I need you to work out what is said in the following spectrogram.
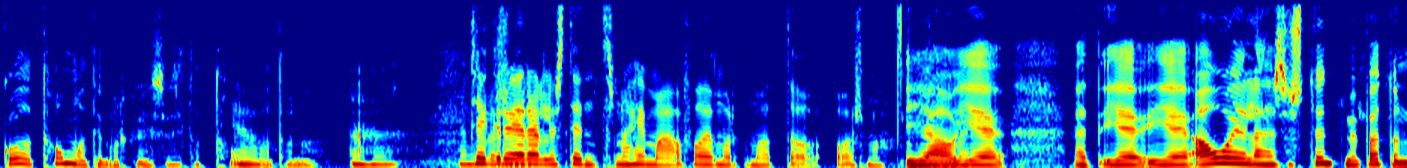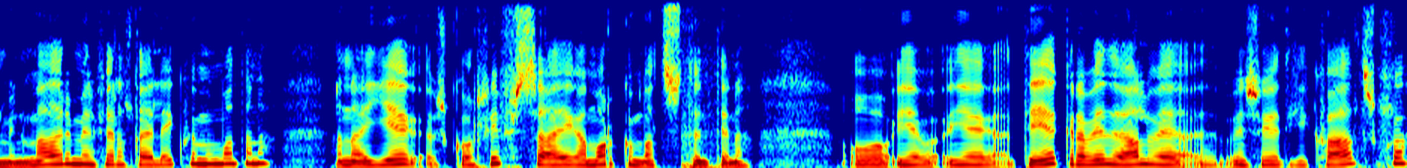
góða tómat í morgun ég setja tómat á hana aha. Það Tekur þér alveg stund heima að fá þér morgumat og, og svona. Já, ég, þetta- ég, ég áeiginlega þessa stund með börnunum mín maðurinn minn fyrir alltaf í leikvimum mótana þannig að ég sko hrifsa eiga morgumatstundina og ég, ég degra við þau alveg eins og ég veit ekki hvað sko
